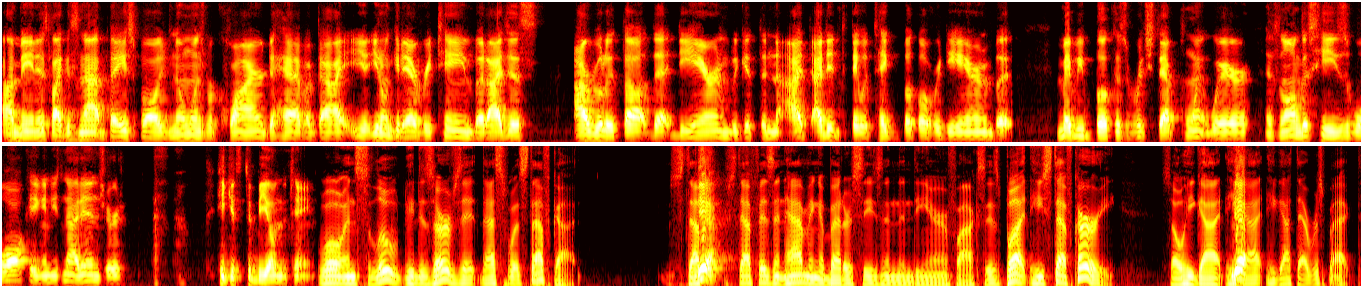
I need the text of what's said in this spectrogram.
I mean, it's like it's not baseball. No one's required to have a guy. You, you don't get every team, but I just I really thought that De'Aaron would get the. I I didn't think they would take Book over De'Aaron, but maybe Book has reached that point where as long as he's walking and he's not injured, he gets to be on the team. Well, and salute, he deserves it. That's what Steph got. Steph, Yeah. Steph isn't having a better season than De'Aaron Fox is, but he's Steph Curry, so he got he Yeah. got he got that respect.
